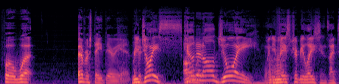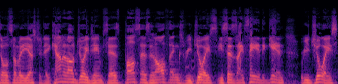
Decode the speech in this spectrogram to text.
for what ever state they're in. Rejoice. Count it all joy when you Mhm. face tribulations. I told somebody yesterday, count it all joy, James says. Paul says, in all things rejoice. He says, I say it again, rejoice.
